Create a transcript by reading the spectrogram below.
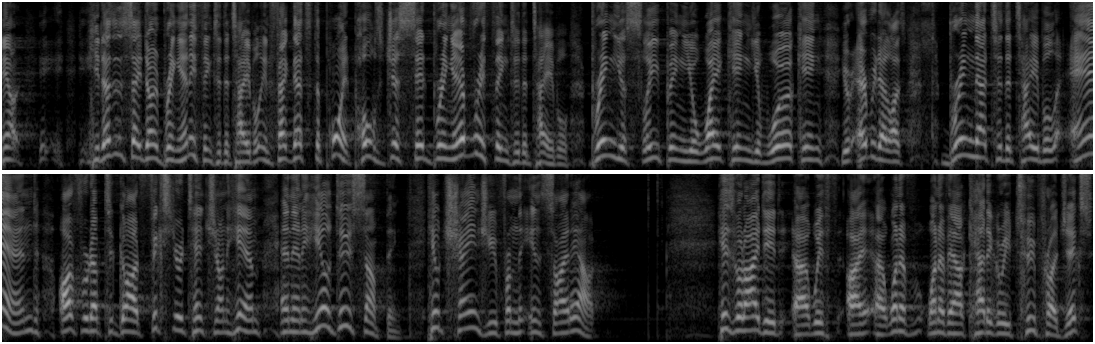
Now, he doesn't say don't bring anything to the table. In fact, that's the point. Paul's just said bring everything to the table. Bring your sleeping, your waking, your working, your everyday lives. Bring that to the table and offer it up to God. Fix your attention on Him, and then He'll do something. He'll change you from the inside out. Here's what I did uh, with I, uh, one, of, one of our category two projects.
